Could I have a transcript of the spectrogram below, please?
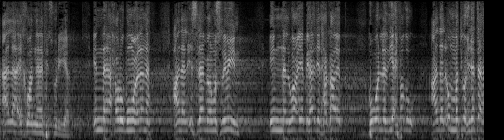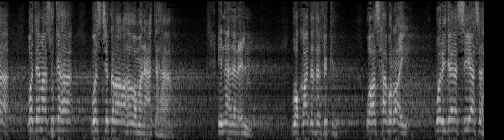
على إخواننا في سوريا. إنها حروب معلنة على الإسلام والمسلمين. إن الوعي بهذه الحقائق هو الذي يحفظ على الأمة وحدتها وتماسكها واستقرارها ومنعتها. إن أهل العلم وقادة الفكر وأصحاب الرأي ورجال السياسة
